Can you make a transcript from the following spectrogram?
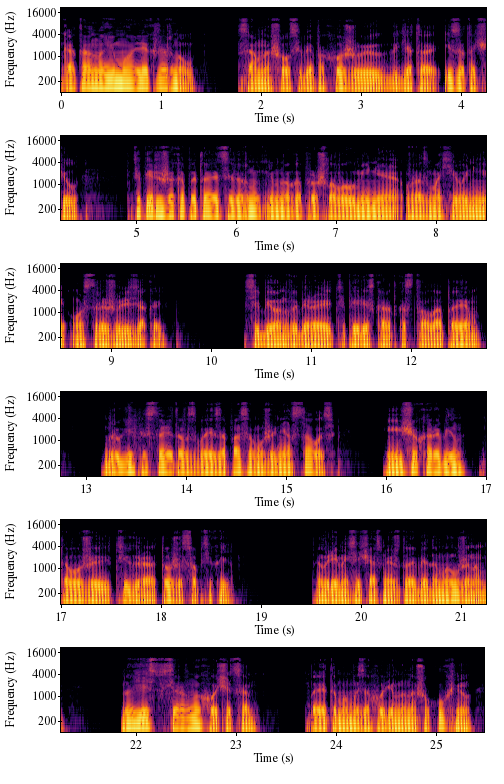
Катану ему Олег вернул, сам нашел себе похожую где-то и заточил. Теперь Жека пытается вернуть немного прошлого умения в размахивании острой железякой. Себе он выбирает теперь из короткоствола ПМ. Других пистолетов с боезапасом уже не осталось. И еще карабин того же «Тигра», тоже с оптикой. Время сейчас между обедом и ужином. Но есть все равно хочется. Поэтому мы заходим на нашу кухню —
